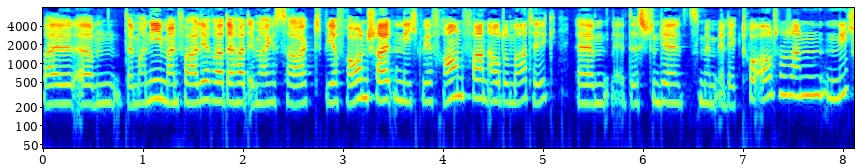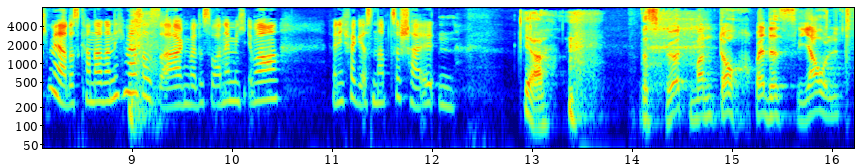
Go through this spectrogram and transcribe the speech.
Weil ähm, der Manni, mein Fahrlehrer, der hat immer gesagt, wir Frauen schalten nicht, wir Frauen fahren Automatik. Ähm, das stimmt ja jetzt mit dem Elektroauto dann nicht mehr. Das kann er dann nicht mehr so sagen, weil das war nämlich immer, wenn ich vergessen habe zu schalten. Ja. Das hört man doch, wenn es jault.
